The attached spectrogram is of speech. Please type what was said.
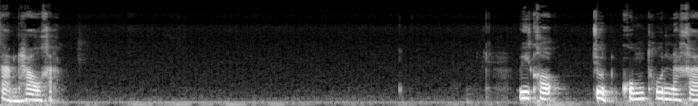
สามเท่าค่ะ วิเคราะห์จุดคุ้มทุนนะคะ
